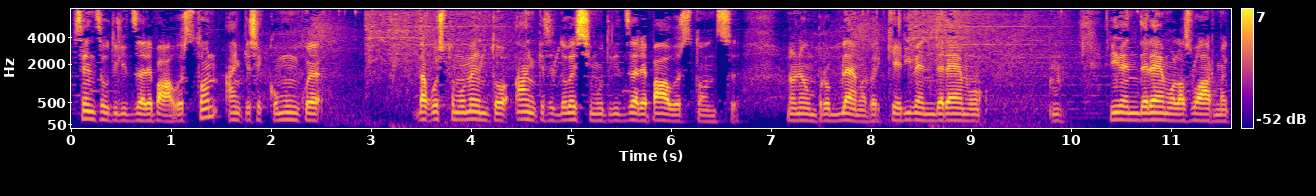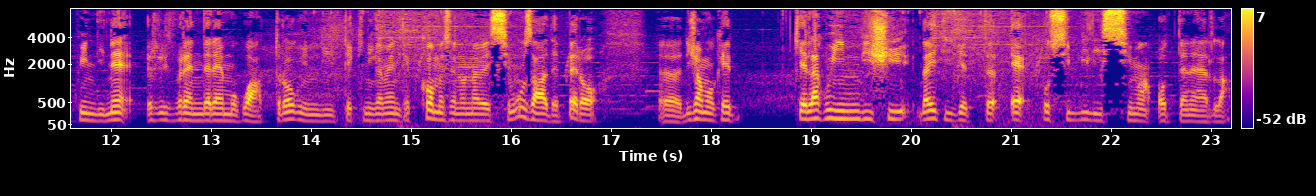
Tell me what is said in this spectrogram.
senza utilizzare Power Stone anche se comunque da questo momento anche se dovessimo utilizzare Power Stones non è un problema perché rivenderemo mm, rivenderemo la sua arma e quindi ne riprenderemo 4 quindi tecnicamente è come se non avessimo usate però eh, diciamo che che la 15 dai ticket è possibilissima ottenerla,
